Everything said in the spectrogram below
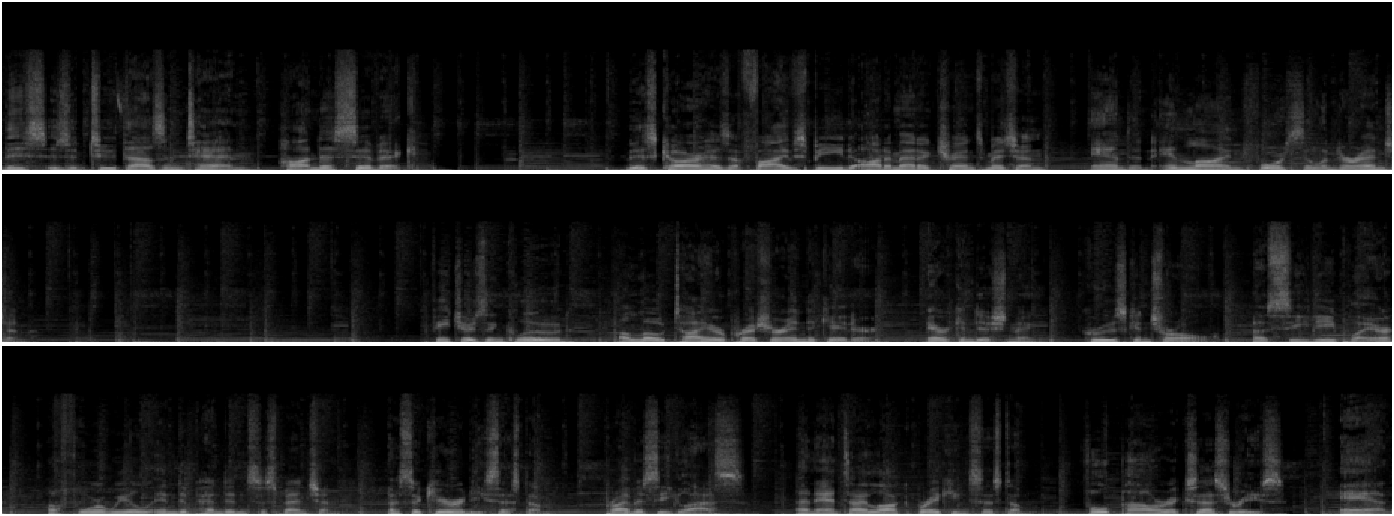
This is a 2010 Honda Civic. This car has a 5-speed automatic transmission and an inline 4-cylinder engine. Features include a low tire pressure indicator, air conditioning, cruise control, a CD player, a four-wheel independent suspension, a security system, privacy glass, an anti-lock braking system, full power accessories, and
